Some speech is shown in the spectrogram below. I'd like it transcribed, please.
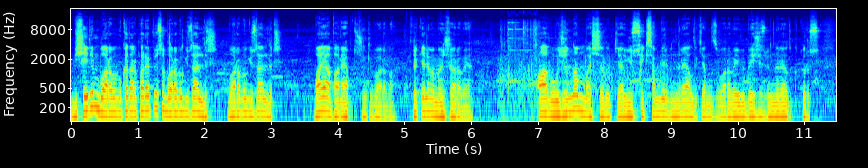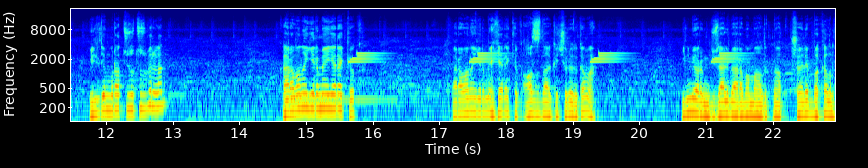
Bir şey diyeyim mi? Bu araba bu kadar para yapıyorsa bu araba güzeldir. Bu araba güzeldir. Bayağı para yaptı çünkü bu araba. Çökelim hemen şu arabaya. Abi ucundan başladık ya? 181 bin liraya aldık yalnız. Bu arabayı bir 500 bin liraya tuturuz. Bildiğim Murat 131 lan. Karavana girmeye gerek yok. Karavana girmeye gerek yok. Az daha kaçırıyorduk ama. Bilmiyorum güzel bir araba mı aldık ne yaptık. Şöyle bir bakalım.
